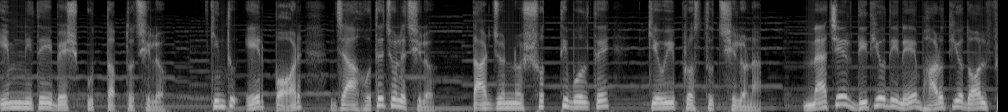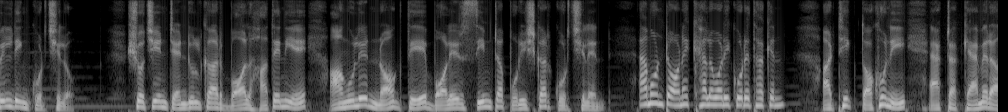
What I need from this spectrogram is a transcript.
এমনিতেই বেশ উত্তপ্ত ছিল। কিন্তু এরপর যা হতে চলেছিল, তার জন্য সত্যি বলতে কেউই প্রস্তুত ছিল না। ম্যাচের দ্বিতীয় দিনে ভারতীয় দল ফিল্ডিং করছিল। সচিন টেন্ডুলকার বল হাতে নিয়ে আঙুলের নখ দিয়ে বলের সিমটা পরিষ্কার করছিলেন। এমনটা অনেক খেলোয়াড়ই করে থাকেন, আর ঠিক তখনই একটা ক্যামেরা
